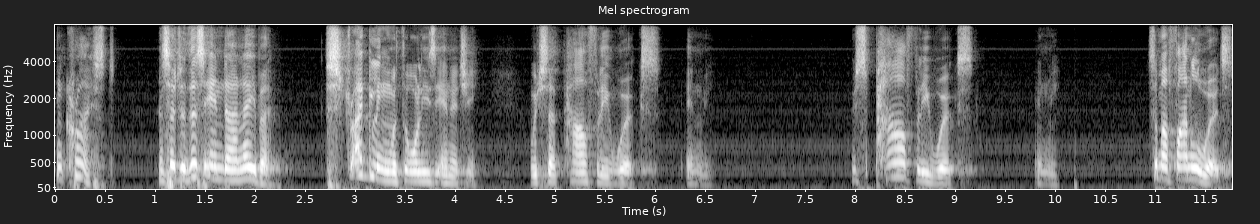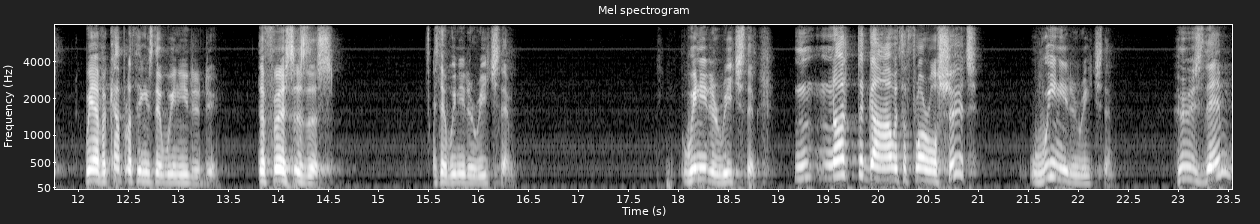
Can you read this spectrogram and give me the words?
in Christ. And so to this end I labor, struggling with all his energy, which so powerfully works in me. Which powerfully works in me. So, my final words we have a couple of things that we need to do. The first is this is that we need to reach them. We need to reach them. N- not the guy with the floral shirt. We need to reach them. Who's them?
